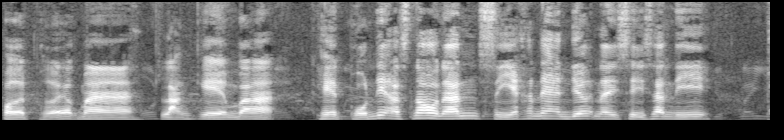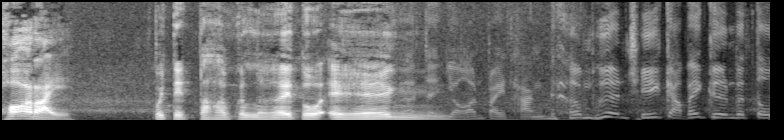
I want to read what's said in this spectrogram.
เปิดเผยออกมาหลังเกมว่าเหตุผลที่อาร์เซนอลนั้นเสียคะแนนเยอะในซีซั่นนี้ เพราะอะไร ไปติดตามกันเลยตัวเอง ชี้กลับให้คืนประตู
